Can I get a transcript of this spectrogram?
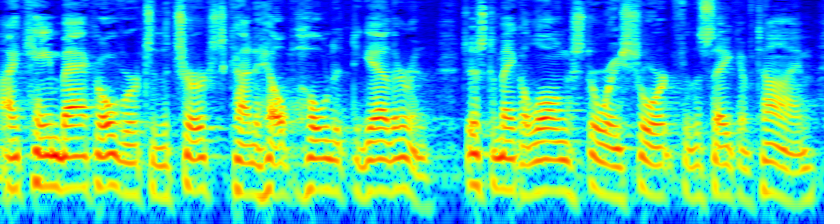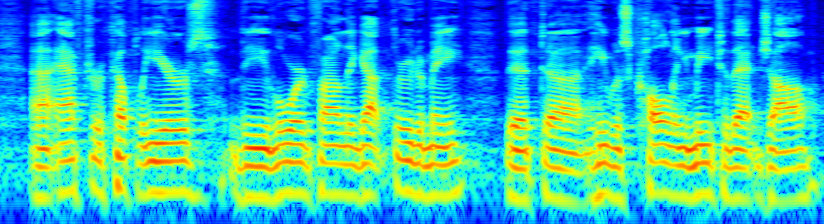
I came back over to the church to kind of help hold it together. And just to make a long story short for the sake of time, uh, after a couple of years, the Lord finally got through to me that uh, He was calling me to that job.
